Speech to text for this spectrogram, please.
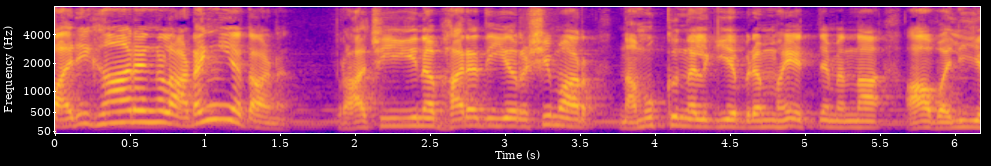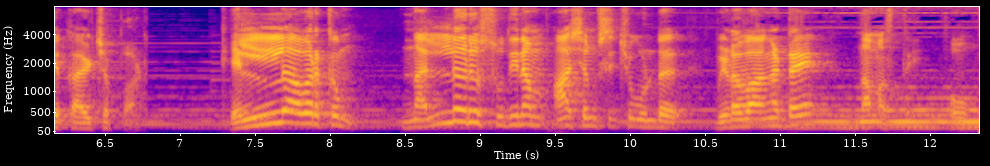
പരിഹാരങ്ങൾ അടങ്ങിയതാണ് പ്രാചീന ഭാരതീയ ഋഷിമാർ നമുക്ക് നൽകിയ ബ്രഹ്മയജ്ഞം എന്ന ആ വലിയ കാഴ്ചപ്പാട്. എല്ലാവർക്കും നല്ലൊരു സുദിനം ആശംസിച്ചുകൊണ്ട് വിടവാങ്ങട്ടെ. നമസ്തേ. ഓം.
